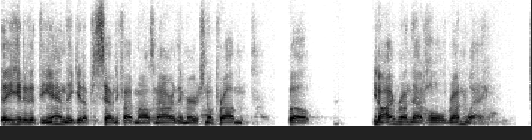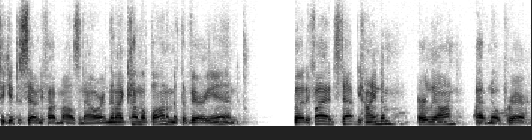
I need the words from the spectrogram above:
they hit it at the end. They get up to 75 miles an hour. They merge, no problem. Well, you know, I run that whole runway to get to 75 miles an hour, and then I come up on them at the very end. But if I had sat behind them early on, I have no prayer.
